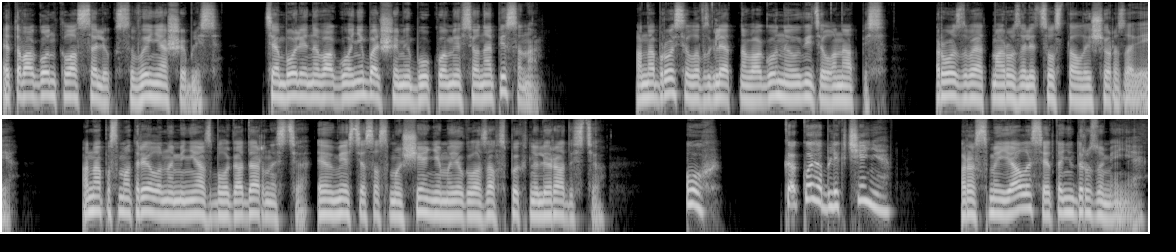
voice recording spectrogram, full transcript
Это вагон класса люкс, вы не ошиблись. Тем более на вагоне большими буквами все написано». Она бросила взгляд на вагон и увидела надпись Розовое от мороза лицо стало еще розовее. Она посмотрела на меня с благодарностью, и вместе со смущением ее глаза вспыхнули радостью. «Ох, какое облегчение!» Рассмеялась это недоразумение.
